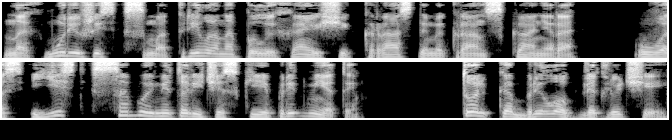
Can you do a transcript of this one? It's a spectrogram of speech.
Нахмурившись, смотрела на полыхающий красным экран сканера. «У вас есть с собой металлические предметы?» «Только брелок для ключей».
